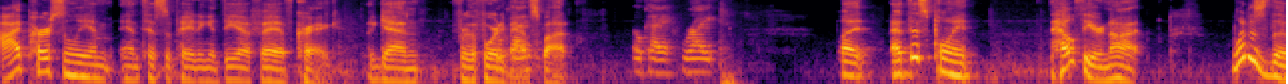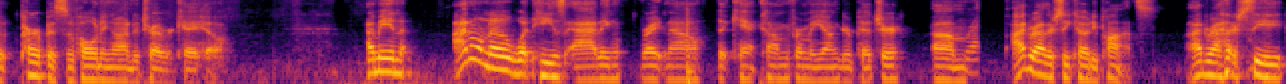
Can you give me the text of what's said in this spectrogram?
I personally am anticipating a DFA of Craig again for the 40 okay. man spot. Okay, right. But at this point, healthy or not, what is the purpose of holding on to Trevor Cahill? I mean, I don't know what he's adding right now that can't come from a younger pitcher. Um, right. I'd rather see Cody Ponce. I'd rather see.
